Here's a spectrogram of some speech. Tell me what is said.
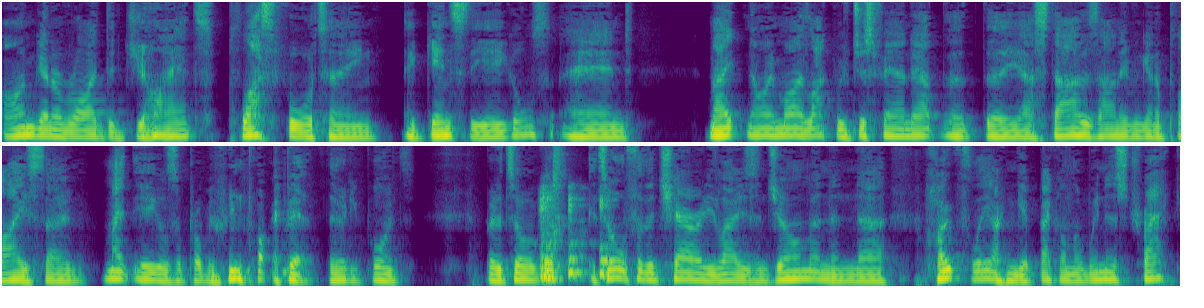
I'm going to ride the Giants plus 14 against the Eagles. And, mate, knowing my luck, we've just found out that the uh, starters aren't even going to play. So, mate, the Eagles will probably win by about 30 points. But it's all it's all for the charity, ladies and gentlemen, and uh, hopefully I can get back on the winners track.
